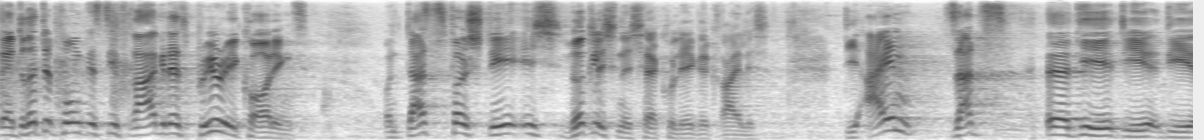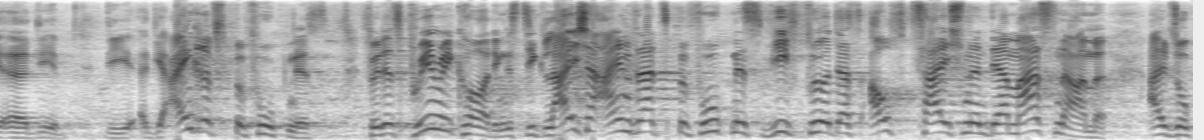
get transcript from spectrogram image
der dritte Punkt ist die Frage des Pre-Recordings. Das verstehe ich wirklich nicht, Herr Kollege Greilich. Die Einsatz äh, die, äh, die, Eingriffsbefugnis für das Pre-Recording ist die gleiche Einsatzbefugnis wie für das Aufzeichnen der Maßnahme. Also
